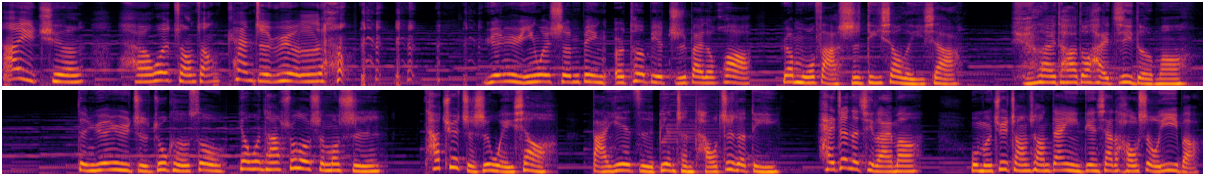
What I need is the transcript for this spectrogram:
他以前还会常常看着月亮。渊羽因为生病而特别直白的话，让魔法师低笑了一下。原来他都还记得吗？等渊羽止住咳嗽，要问他说了什么时，他却只是微笑，把叶子变成陶制的笛，还站得起来吗？我们去尝尝丹影殿下的好手艺吧。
